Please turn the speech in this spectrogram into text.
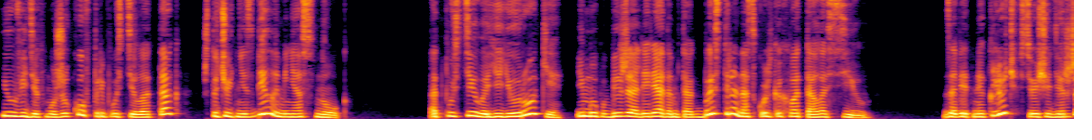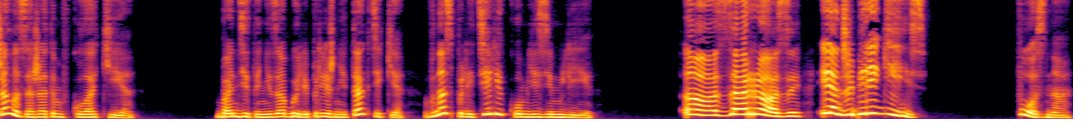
и, увидев мужиков, припустила так, что чуть не сбила меня с ног. Отпустила ее руки, и мы побежали рядом так быстро, насколько хватало сил. Заветный ключ все еще держала зажатым в кулаке. Бандиты не забыли прежней тактики, в нас полетели комья земли. «А, заразы! Энджи, берегись!» Поздно.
